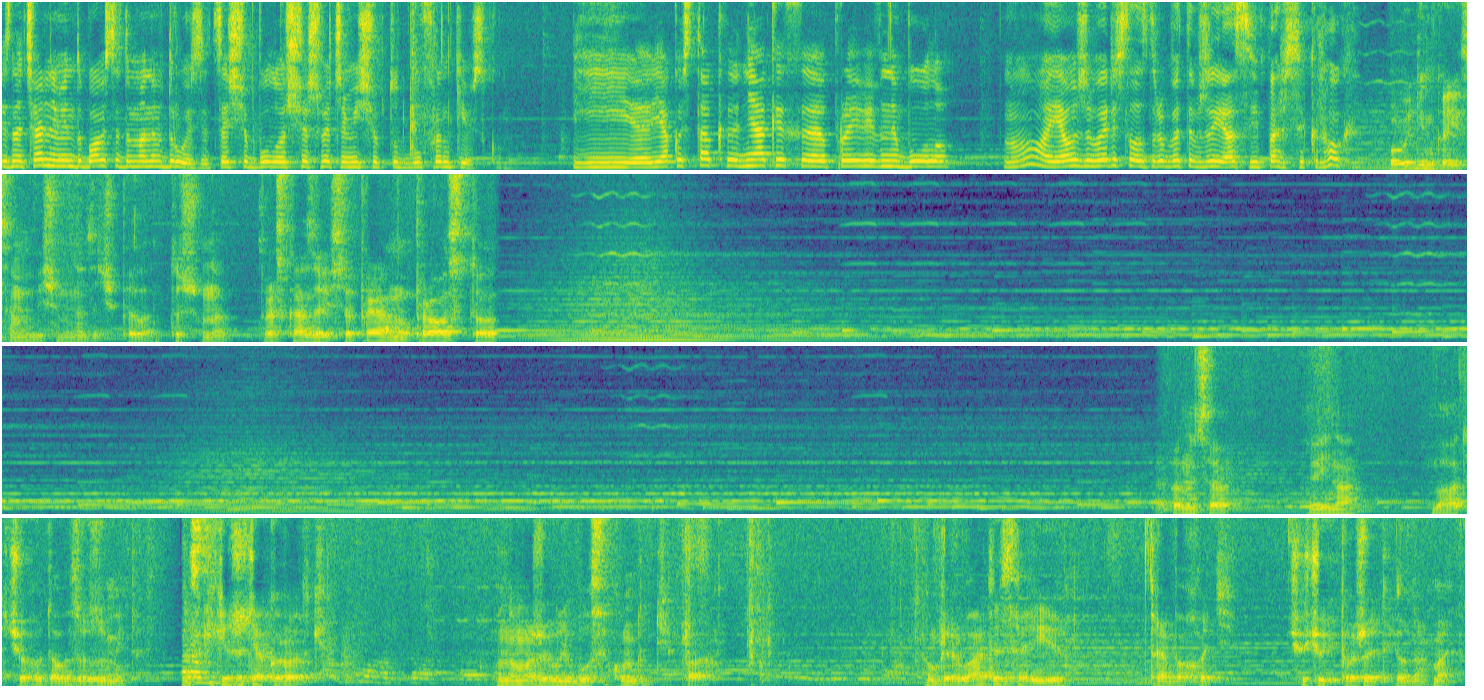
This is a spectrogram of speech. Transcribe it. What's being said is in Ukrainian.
Ізначально він додався до мене в друзі. Це ще було ще швидше, ніж щоб тут був Франківську. І якось так ніяких е, проявів не було. Ну, а я вже вирішила зробити вже я свій перший крок. Поведінка її саме більше мене зачепила. то що вона розказує все прямо, просто. Напевно, ця війна багато чого дала зрозуміти. Наскільки життя коротке. Воно може в будь-яку секунду, типа, обірватися і треба хоч чуть-чуть прожити його нормально.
